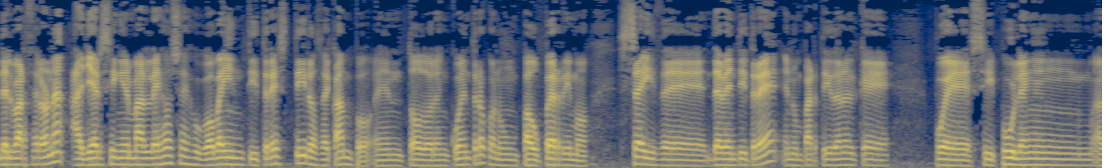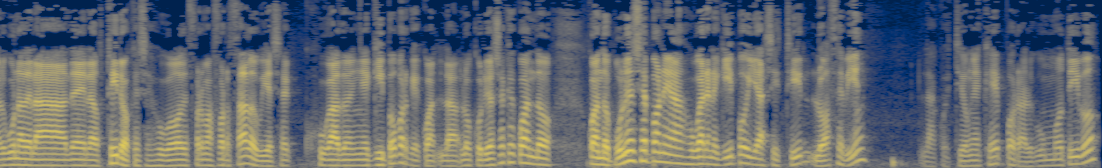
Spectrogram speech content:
del Barcelona. Ayer, sin ir más lejos, se jugó 23 tiros de campo en todo el encuentro, con un paupérrimo 6 de, de 23, en un partido en el que pues si Pulen en alguna de, la, de, los tiros que se jugó de forma forzada hubiese jugado en equipo, porque la, lo curioso es que cuando, cuando Pulen se pone a jugar en equipo y a asistir, lo hace bien. La cuestión es que por algún motivo,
